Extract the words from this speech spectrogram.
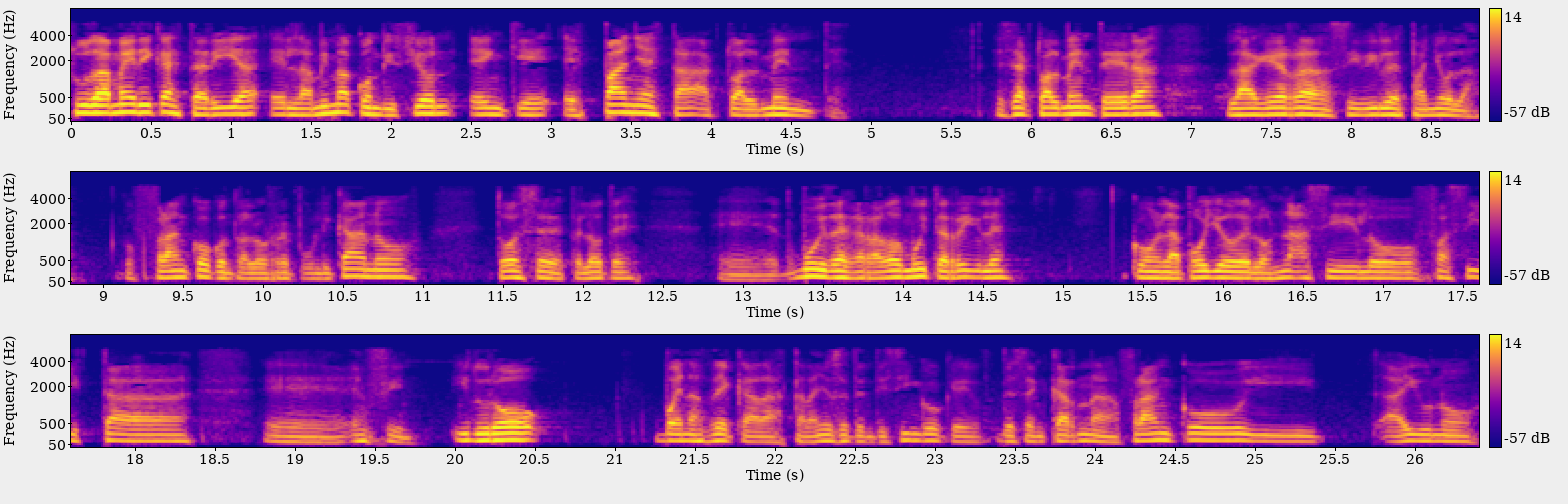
Sudamérica estaría en la misma condición en que España está actualmente. Ese actualmente era la guerra civil española, con Franco contra los republicanos, todo ese despelote eh, muy desgarrador, muy terrible, con el apoyo de los nazis, los fascistas, eh, en fin. Y duró buenas décadas, hasta el año 75, que desencarna Franco y hay unos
